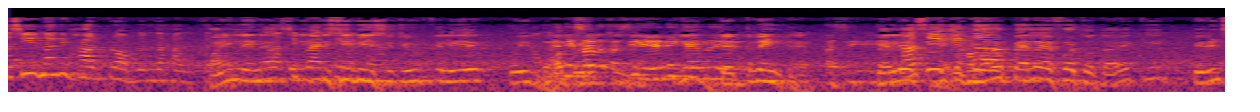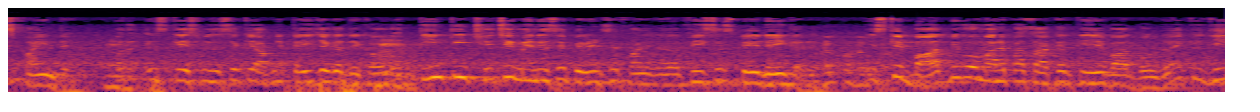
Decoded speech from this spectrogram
ਅਸੀਂ ਇਹਨਾਂ ਦੀ ਹਰ ਪ੍ਰੋਬਲਮ ਦਾ ਹੱਲ ਕਰਾਂਗੇ फाइन लेना ਅਸੀਂ कोई ਬੈਠੇ किसी भी ਹੈਗੇ ਹਾਂ। इंस्टीट्यूट के लिए कोई नहीं, बहुत नहीं, सर, असि ये नहीं कहते। डेटरेंट है ਅਸੀਂ पहले असि देखिए, एक- हमारा पहला एफर्ट होता है कि पेरेंट्स फाइन दें पर इस केस में जैसे कि आपने कई जगह देखा होगा हम्म। तीन तीन छह छह महीने से पेरेंट्स ने फीसेस पे नहीं बिल्कुल, करे बिल्कुल। इसके बाद भी वो हमारे पास आकर के ये बात बोल रहे हैं कि जी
